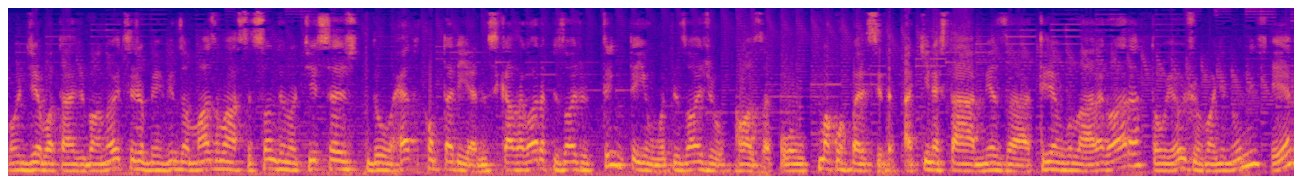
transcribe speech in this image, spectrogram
Bom dia, boa tarde, boa noite, sejam bem-vindos a mais uma sessão de notícias do Retro Computaria. Nesse caso agora, episódio 31, episódio rosa, ou uma cor parecida. Aqui nesta mesa triangular agora, estou eu, Giovanni Nunes e...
